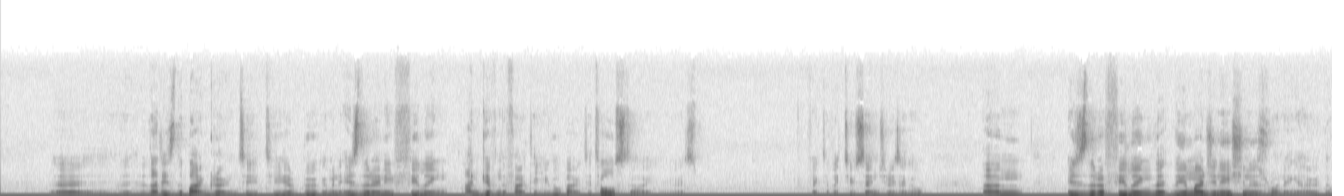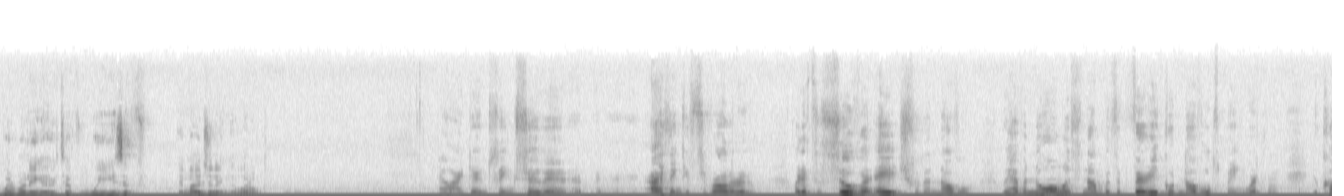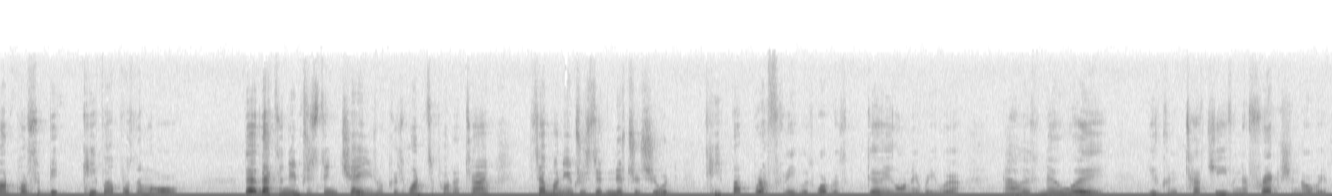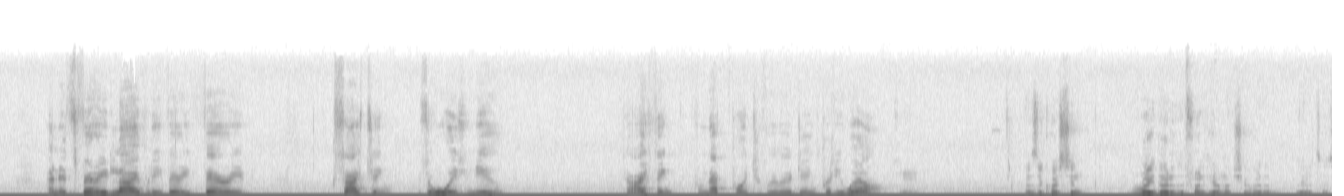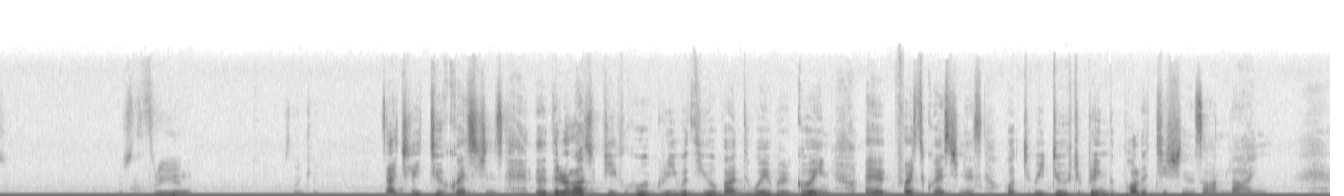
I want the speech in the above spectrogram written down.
uh, th- that is the background to, to your book, I mean, is there any feeling, and given the fact that you go back to Tolstoy, who was effectively two centuries ago, um, is there a feeling that the imagination is running out, that we're running out of ways of imagining the world? No, I don't think so. I think it's rather a but it's a silver age for the novel. We have enormous numbers of very good novels being written. You can't possibly keep up with them all. That, that's an interesting change because once upon a time, someone interested in literature would keep up roughly with what was going on everywhere. Now there's no way you can touch even a fraction of it. And it's very lively, very varied, exciting, it's always new. So I think from that point of view, we're doing pretty well. Mm. There's a question right down at the front here. I'm not sure where the, there it is. There's three in. Thank you. It's actually two questions. Uh, there are a lot of people who agree with you about the way we're going. Uh, first question is, what do we do to bring the politicians online?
